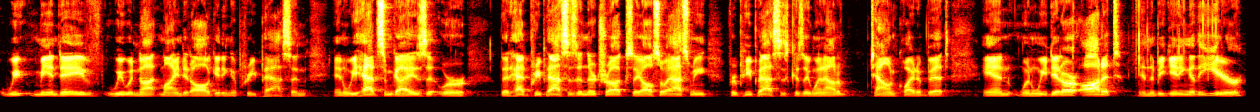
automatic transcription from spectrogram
we, me and Dave, we would not mind at all getting a pre pass, and and we had some guys that were that had pre passes in their trucks. They also asked me for pre passes because they went out of town quite a bit. And when we did our audit in the beginning of the year,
